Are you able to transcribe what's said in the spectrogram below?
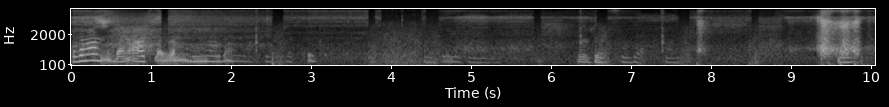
O zaman ben ağaçlardan bunlardan yapacaktım. Böyle koyuyorum. Dur dur şurada. Ne?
